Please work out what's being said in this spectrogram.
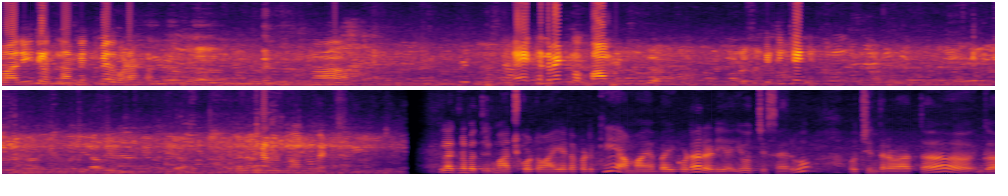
వారి చెబుతున్నారు నెత్తి మీద కూడా అంట ఆ. ఏ కింద పెట్టుకో పాము ఇటు ఇచ్చేయండి లోపల పెట్టు. లగ్నపత్రిక మార్చుకోవటం అయ్యేటప్పటికి అమ్మాయి అబ్బాయి కూడా రెడీ అయ్యి వచ్చేసారు వచ్చిన తర్వాత ఇంకా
